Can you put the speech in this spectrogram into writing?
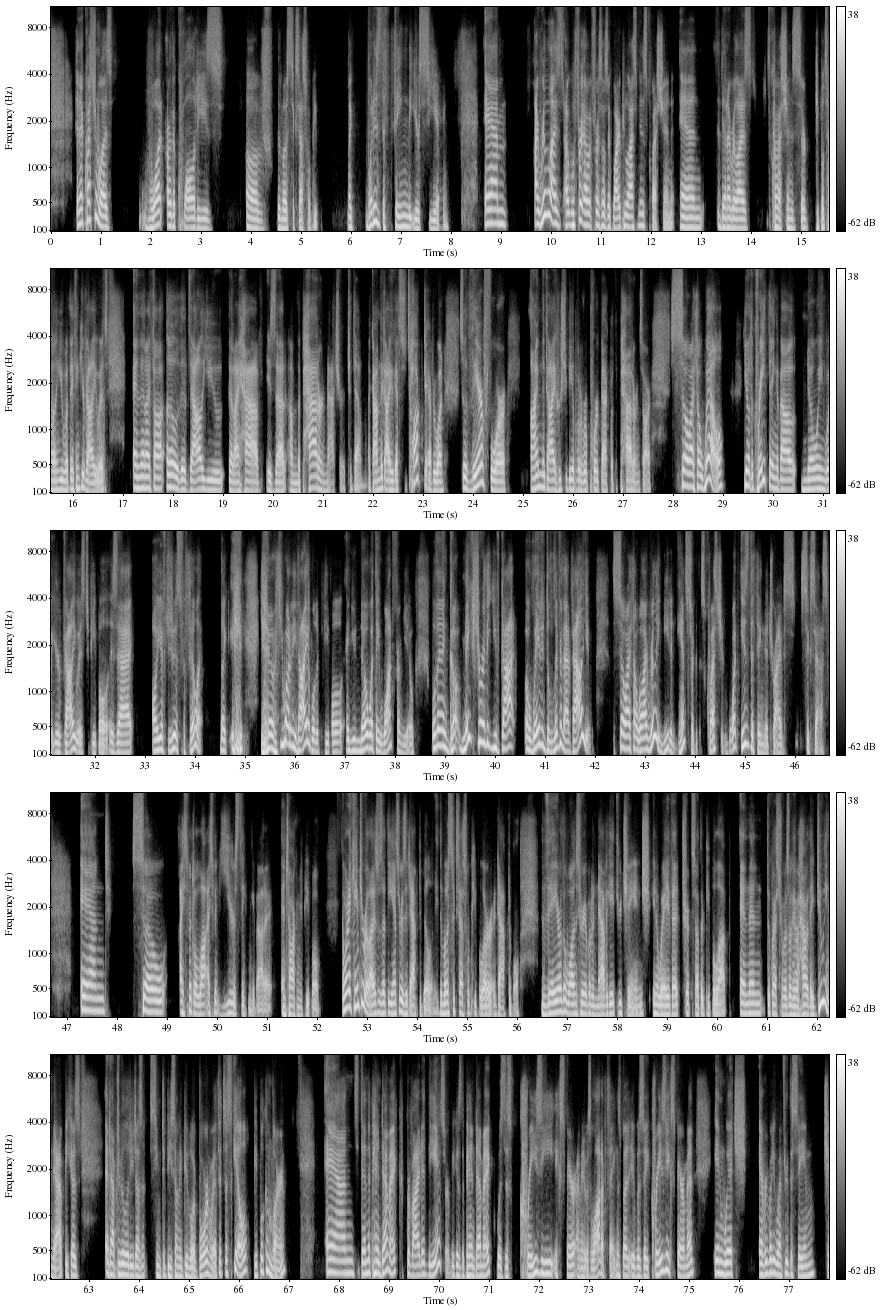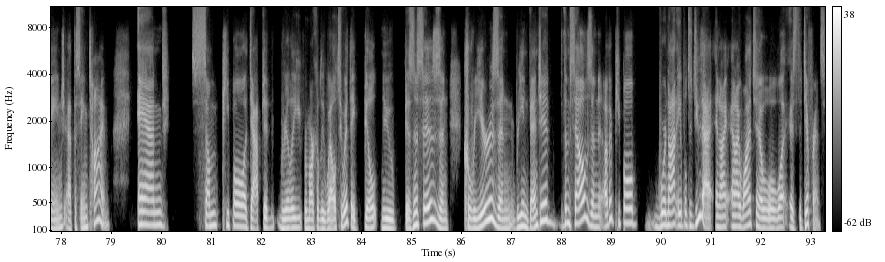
and that question was, "What are the qualities of the most successful people? Like, what is the thing that you're seeing?" And I realized uh, at first I was like, "Why are people asking me this question?" And then I realized questions are people telling you what they think your value is. And then I thought, oh, the value that I have is that I'm the pattern matcher to them. Like I'm the guy who gets to talk to everyone. So therefore, I'm the guy who should be able to report back what the patterns are. So I thought, well, you know, the great thing about knowing what your value is to people is that all you have to do is fulfill it. Like, you know, if you want to be valuable to people and you know what they want from you, well, then go make sure that you've got a way to deliver that value. So I thought, well, I really need an answer to this question. What is the thing that drives success? And so I spent a lot, I spent years thinking about it and talking to people. And what I came to realize was that the answer is adaptability. The most successful people are adaptable. They are the ones who are able to navigate through change in a way that trips other people up. And then the question was, okay, well, how are they doing that? Because adaptability doesn't seem to be something people are born with. It's a skill people can learn. And then the pandemic provided the answer because the pandemic was this crazy experiment. I mean, it was a lot of things, but it was a crazy experiment in which everybody went through the same change at the same time. And some people adapted really remarkably well to it. They built new businesses and careers and reinvented themselves, and other people were not able to do that. And I and I wanted to know, well, what is the difference?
